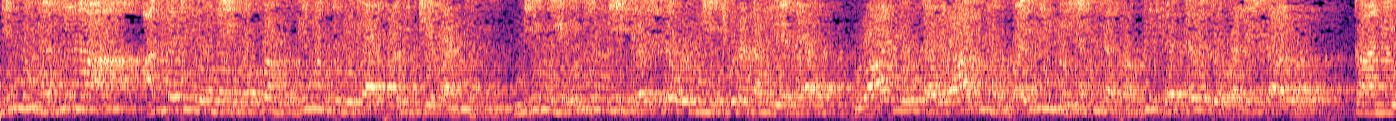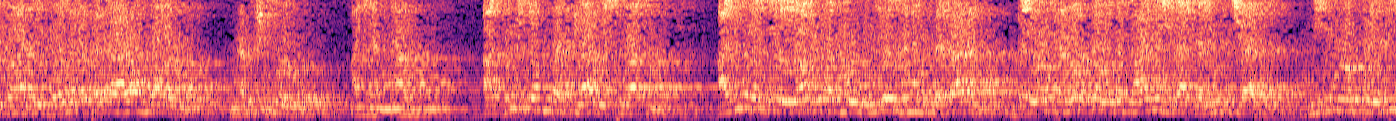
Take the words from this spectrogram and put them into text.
నిన్ను మదీనా అంతటిలోనే గొప్ప బుద్ధిమంతుడిగా భావించేవాడిని. నీవు యూదుల్ని క్రైస్తవుల్ని చూడటం లేక వాళ్ళు తౌరాత్ను బైబిల్ను ఎంత భక్తి శ్రద్ధలతో పఠిస్తారు కానీ వాటి బోధన ప్రకారం వారు నడుచుకోరు అని అన్నారు. అదృష్టం పట్ల విశ్వాసం. అలీ రసల్లాహు ఉల్లేఖనం ప్రకారం దైవ ప్రవక్త ఒకసారి ఇలా సెలవిచ్చారు. నీలో ప్రతి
